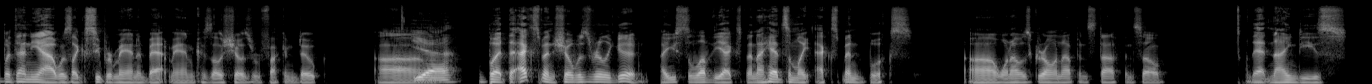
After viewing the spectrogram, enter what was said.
but then yeah, it was like Superman and Batman because those shows were fucking dope. Um, yeah. but the X Men show was really good. I used to love the X Men. I had some like X Men books uh, when I was growing up and stuff, and so that '90s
